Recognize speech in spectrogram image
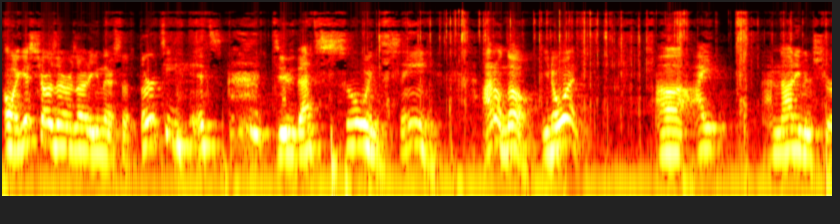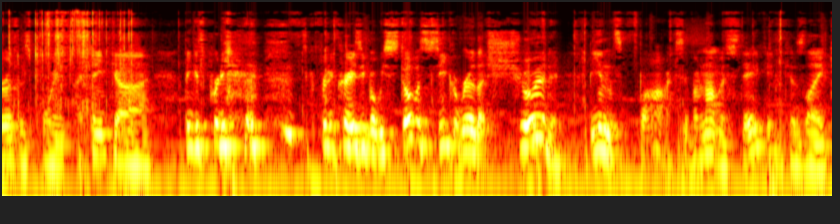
Oh, I guess Charizard was already in there, so 13 hits. Dude, that's so insane. I don't know. You know what? Uh, I, I'm not even sure at this point. I think, uh, I think it's pretty, it's pretty crazy, but we still have a secret rare that should be in this box, if I'm not mistaken, because, like,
